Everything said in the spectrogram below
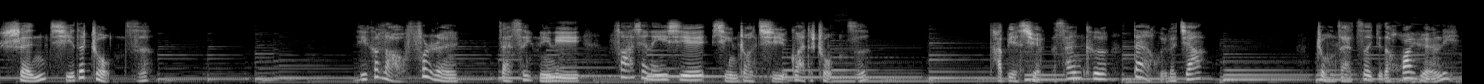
神奇的种子。一个老妇人在森林里发现了一些形状奇怪的种子，她便选了三颗带回了家，种在自己的花园里。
